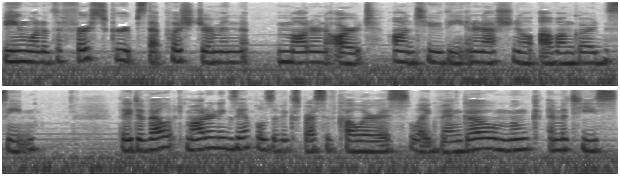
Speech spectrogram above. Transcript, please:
being one of the first groups that pushed German modern art onto the international avant garde scene. They developed modern examples of expressive colorists like Van Gogh, Munch, and Matisse,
